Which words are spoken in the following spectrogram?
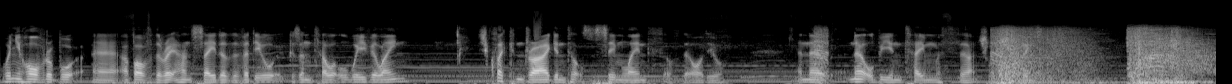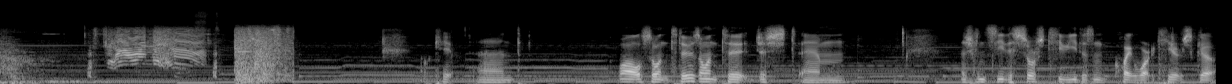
when you hover uh, above the right hand side of the video it goes into a little wavy line just click and drag until it's the same length of the audio and now, now it'll be in time with the actual shooting. Okay, and what I also want to do is I want to just, um, as you can see the source TV doesn't quite work here, it's got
